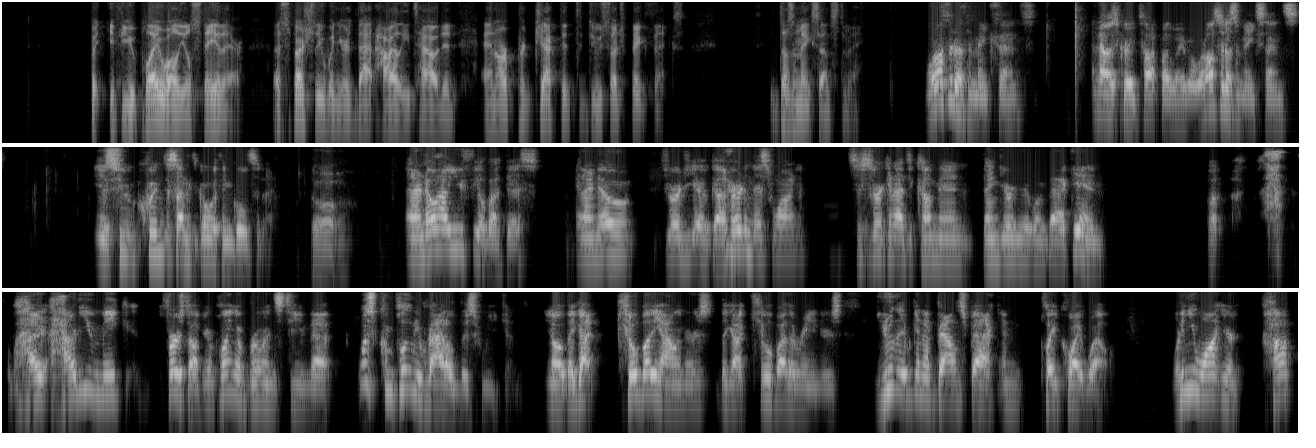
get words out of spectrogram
But if you play well, you'll stay there, especially when you're that highly touted and are projected to do such big things. It doesn't make sense to me. What also doesn't make sense, and that was great talk, by the way, but what also doesn't make sense is who Quinn decided to go with in goal today. Oh. And I know how you feel about this, and I know Georgiev got hurt in this one. Shesterkin had to come in, then Georgiev went back in. But how, how do you make first off, you're playing a Bruins team that was completely rattled this weekend. You know, they got killed by the Islanders, they got killed by the Rangers. You knew they were going to bounce back and play quite well. Wouldn't you want your top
